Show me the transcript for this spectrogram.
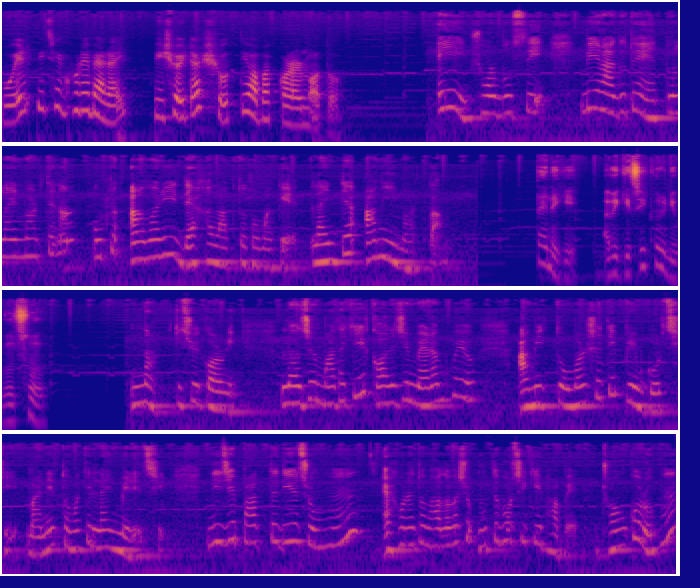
বইয়ের পিছে ঘুরে বেড়ায় বিষয়টা সত্যি অবাক করার মতো। এই সর্বশ্রী বিয়ের আগে তো এত লাইন মারতে না ওটা আমারই দেখা লাগতো তোমাকে। লাইনটা আমিই মারতাম। তাই নাকি? আমি কিছুই করিনি বলছো? না, কিছুই করনি। লজের মাথা খেয়ে কলেজে ম্যাডাম হয়েও আমি তোমার সাথে প্রেম করছি মানে তোমাকে লাইন মেরেছি। নিজে পাত্তা দিয়েছ, হুম? এখন এত ভালোবাসা উঠতে পড়ছে কীভাবে? ঢং করো, হুম?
